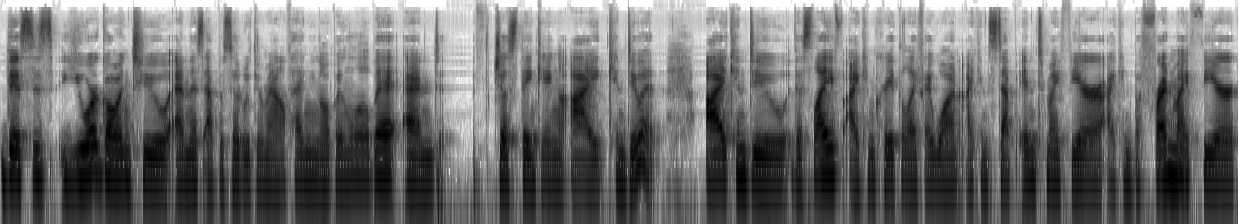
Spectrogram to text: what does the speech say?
this is you are going to end this episode with your mouth hanging open a little bit and just thinking I can do it. I can do this life. I can create the life I want. I can step into my fear. I can befriend my fear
